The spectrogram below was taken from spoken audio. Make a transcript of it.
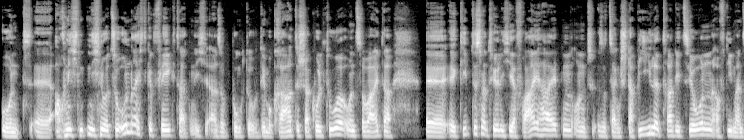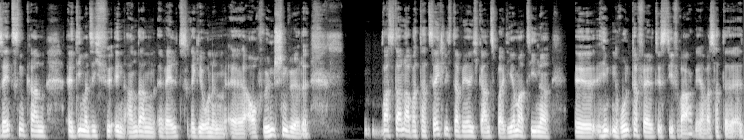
und äh, auch nicht, nicht nur zu Unrecht gepflegt hat, nicht also puncto demokratischer Kultur und so weiter, äh, gibt es natürlich hier Freiheiten und sozusagen stabile Traditionen, auf die man setzen kann, äh, die man sich in anderen Weltregionen äh, auch wünschen würde. Was dann aber tatsächlich, da wäre ich ganz bei dir, Martina, äh, hinten runterfällt, ist die Frage, ja, was hat, äh,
